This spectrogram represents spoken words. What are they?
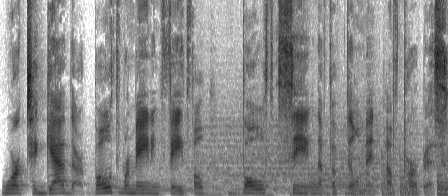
worked together, both remaining faithful, both seeing the fulfillment of purpose.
